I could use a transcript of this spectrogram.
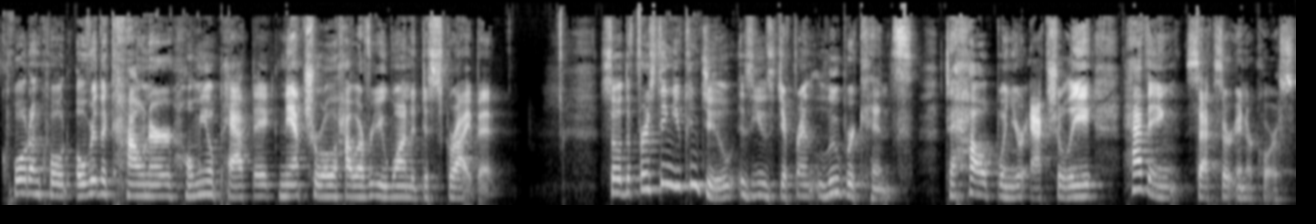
quote unquote over the counter, homeopathic, natural, however you want to describe it. So, the first thing you can do is use different lubricants to help when you're actually having sex or intercourse.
